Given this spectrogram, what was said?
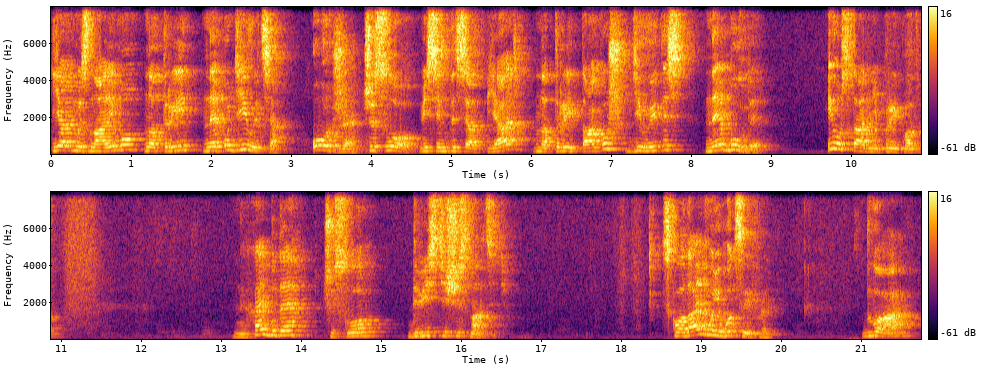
як ми знаємо, на 3 не поділиться. Отже, число 85 на 3 також ділитись не буде. І останній приклад. Нехай буде число 216. Складаємо його цифри. 2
